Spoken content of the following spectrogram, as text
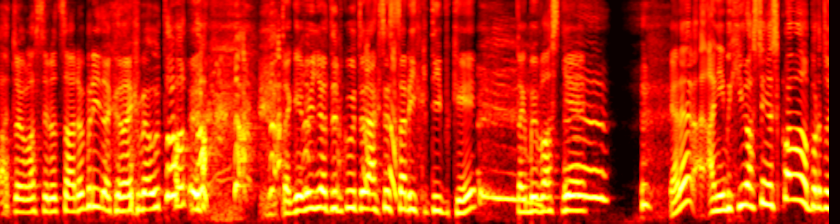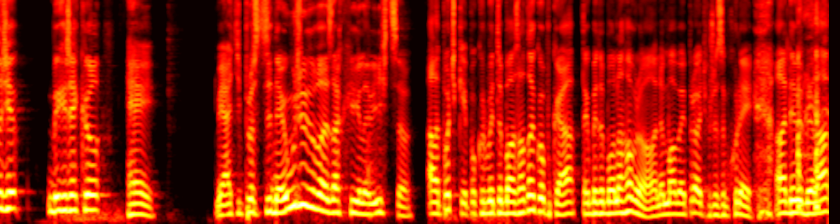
A to je vlastně docela dobrý, tak jak u toho. To. Tak kdybych měl typku, která chce starý týpky, tak by vlastně, já ne, ani bych jí vlastně nesklamal, protože bych řekl, hej, já ti prostě neumřu tohle za chvíli, víš co. Ale počkej, pokud by to byla zlatokopka, tak by to bylo na hovno, ale nemá by proč, protože jsem chudej. Ale kdyby byla,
